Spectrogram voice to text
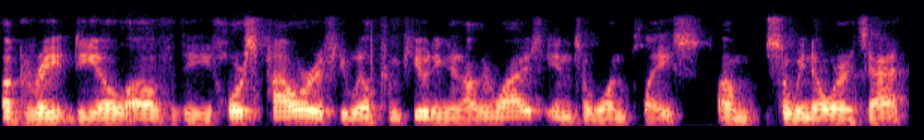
a great deal of the horsepower, if you will, computing and otherwise, into one place um, so we know where it's at.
